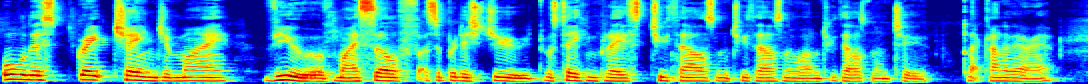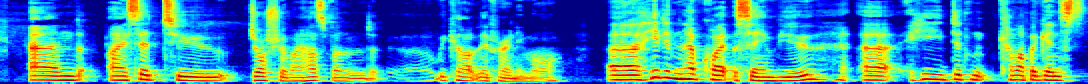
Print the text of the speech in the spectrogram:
all this great change in my view of myself as a British Jew was taking place 2000, 2001, 2002, that kind of area. And I said to Joshua, my husband, uh, we can't live here anymore. Uh, he didn't have quite the same view. Uh, he didn't come up against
